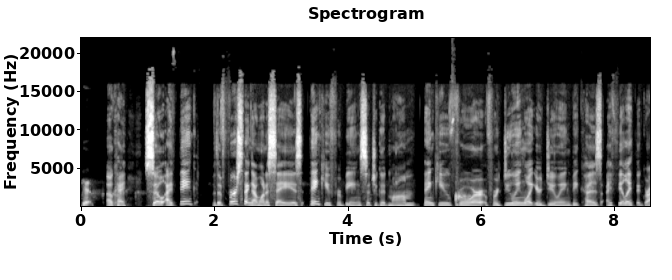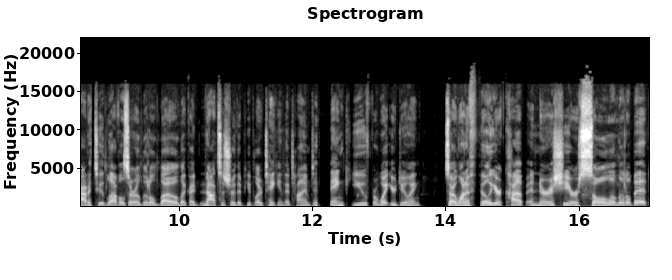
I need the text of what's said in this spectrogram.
Yes. Okay. So I think the first thing I want to say is thank you for being such a good mom. Thank you for for doing what you're doing because I feel like the gratitude levels are a little low. Like I'm not so sure that people are taking the time to thank you for what you're doing. So I want to fill your cup and nourish your soul a little bit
